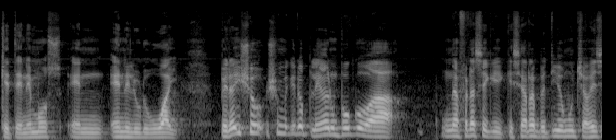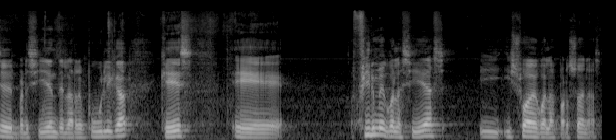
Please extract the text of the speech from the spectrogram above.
que tenemos en, el Uruguay. Pero ahí yo, yo me quiero plegar un poco a, una frase que, se ha repetido muchas veces del presidente de la República, que es eh, firme con las ideas y, suave con las personas.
